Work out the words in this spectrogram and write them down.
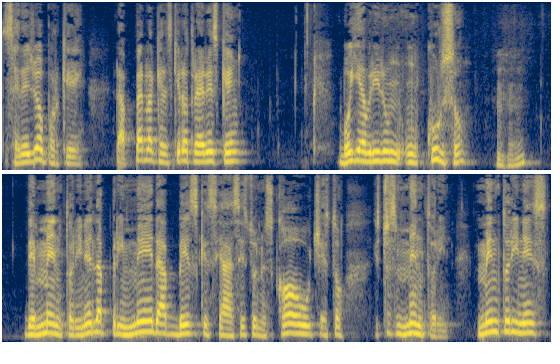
seré yo, porque la perla que les quiero traer es que voy a abrir un, curso. De mentoring. Es la primera vez que se hace. Esto no es coach, esto, esto es mentoring. Mentoring es,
